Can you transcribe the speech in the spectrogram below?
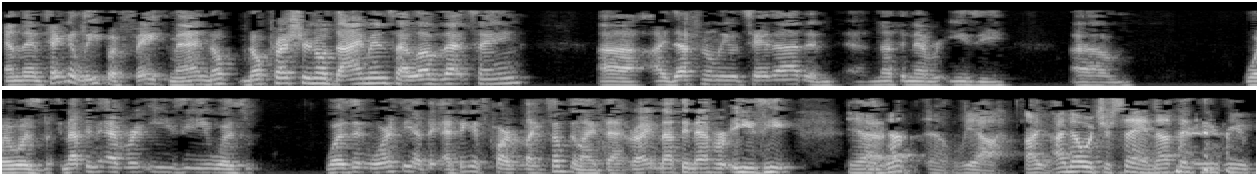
And then take a leap of faith, man. No no pressure, no diamonds. I love that saying. Uh, I definitely would say that, and, and nothing ever easy. Um, what was nothing ever easy was was it worthy? I think I think it's part like something like that, right? Nothing ever easy. Yeah, uh, that, uh, yeah. I, I know what you're saying. Nothing easy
